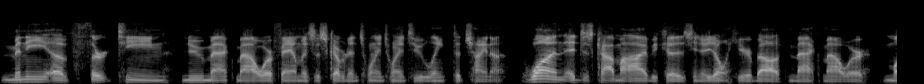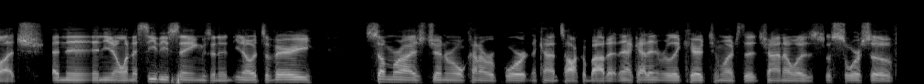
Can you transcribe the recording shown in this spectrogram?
many of 13 new Mac malware families discovered in 2022 linked to China. One, it just caught my eye because you know you don't hear about Mac malware much, and then you know when I see these things, and it, you know it's a very summarized general kind of report, and I kind of talk about it, and like I didn't really care too much that China was the source of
